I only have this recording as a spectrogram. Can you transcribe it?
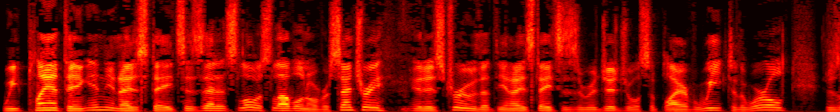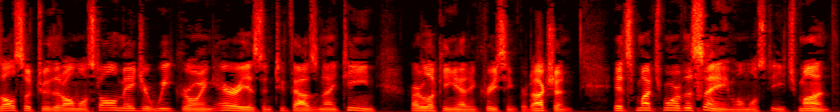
Wheat planting in the United States is at its lowest level in over a century. It is true that the United States is a residual supplier of wheat to the world. It is also true that almost all major wheat growing areas in 2019 are looking at increasing production. It's much more of the same almost each month.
